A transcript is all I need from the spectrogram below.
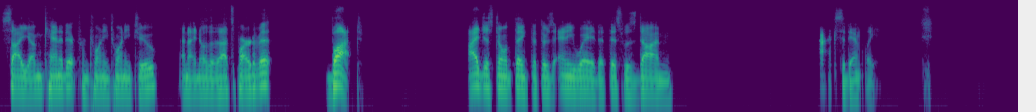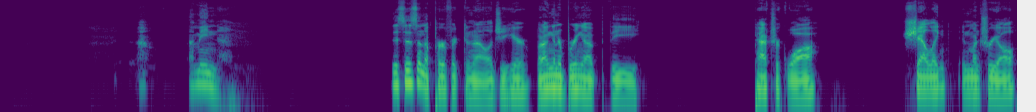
Cy Young candidate from 2022. And I know that that's part of it, but I just don't think that there's any way that this was done accidentally. I mean, this isn't a perfect analogy here, but I'm going to bring up the Patrick Roy shelling in Montreal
